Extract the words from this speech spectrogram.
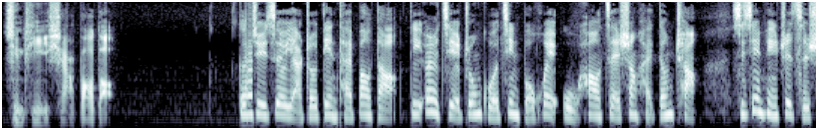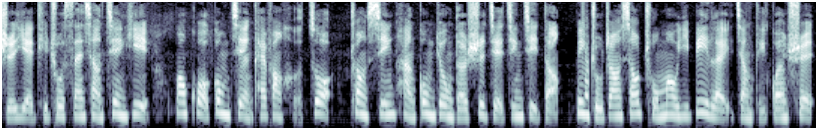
请听以下报道。根据自由亚洲电台报道，第二届中国进博会五号在上海登场。习近平致辞时也提出三项建议，包括共建开放合作、创新和共用的世界经济等，并主张消除贸易壁垒、降低关税。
